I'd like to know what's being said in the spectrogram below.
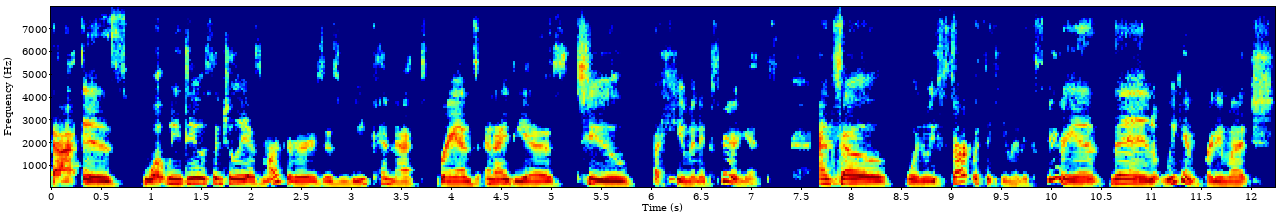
that is what we do essentially as marketers is we connect brands and ideas to a human experience. And so when we start with the human experience, then we can pretty much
